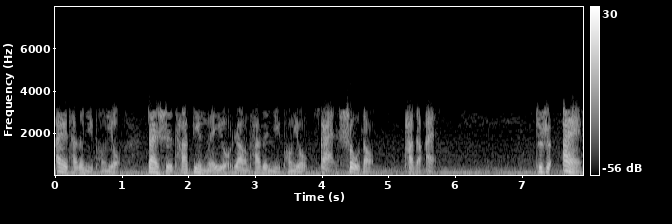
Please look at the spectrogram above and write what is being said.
爱他的女朋友。但是他并没有让他的女朋友感受到他的爱，就是爱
